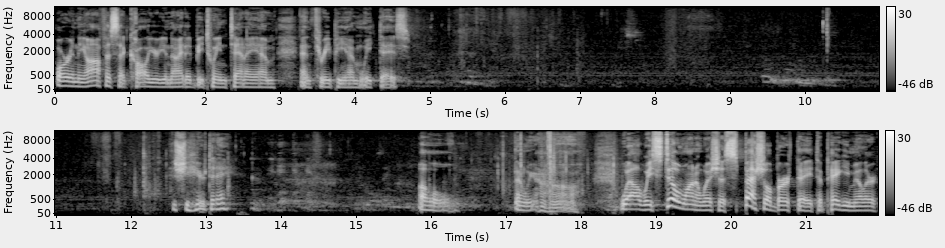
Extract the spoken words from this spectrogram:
or in the office at Collier United between 10 a.m. and 3 p.m. weekdays. Is she here today? Oh, then we. Uh, well, we still want to wish a special birthday to Peggy Miller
